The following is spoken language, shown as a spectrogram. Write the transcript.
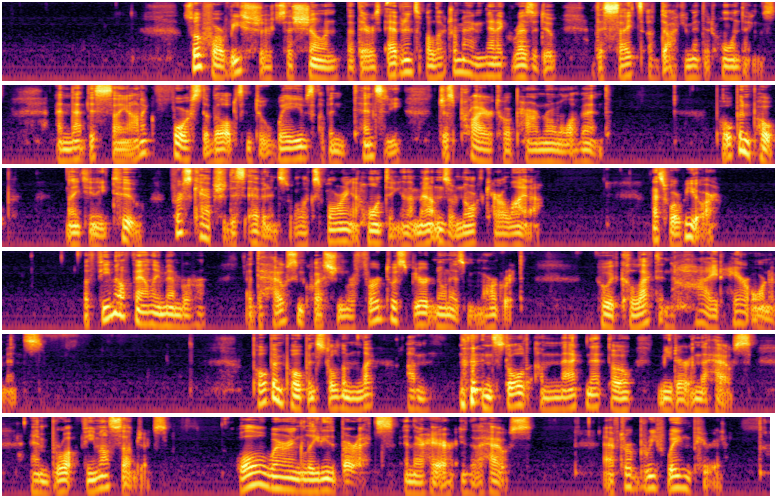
So far, research has shown that there is evidence of electromagnetic residue at the sites of documented hauntings, and that this psionic force develops into waves of intensity just prior to a paranormal event. Pope and Pope, 1982, first captured this evidence while exploring a haunting in the mountains of North Carolina. That's where we are. The female family member at the house in question referred to a spirit known as Margaret, who would collect and hide hair ornaments. Pope and Pope installed a, um, installed a magnetometer in the house and brought female subjects, all wearing ladies' barrettes in their hair, into the house. After a brief waiting period,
